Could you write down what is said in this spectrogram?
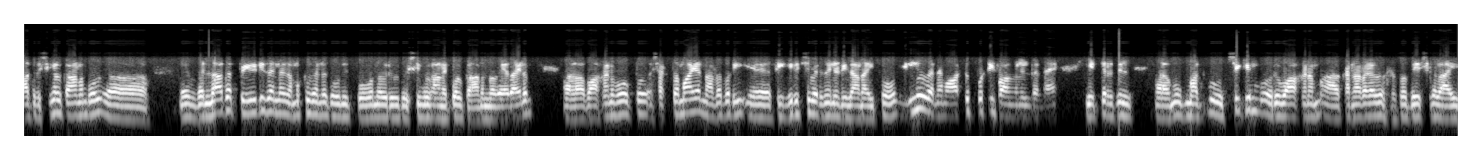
ആ ദൃശ്യങ്ങൾ കാണുമ്പോൾ വല്ലാതെ പേടി തന്നെ നമുക്ക് തന്നെ തോന്നി പോകുന്ന ഒരു ദൃശ്യങ്ങളാണ് ഇപ്പോൾ കാണുന്നത്. ഏതായാലും ആ, വാഹന വകുപ്പ് ശക്തമായ നടപടി സ്വീകരിച്ചു വരുന്നതിനിടയിലാണ് ഇപ്പോൾ ഇന്ന് തന്നെ മാട്ടുപ്പെട്ടി ഭാഗങ്ങളിൽ തന്നെ ഇത്തരത്തിൽ ഉച്ചയ്ക്കും ഒരു വാഹനം കർണാടക സ്വദേശികളായി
